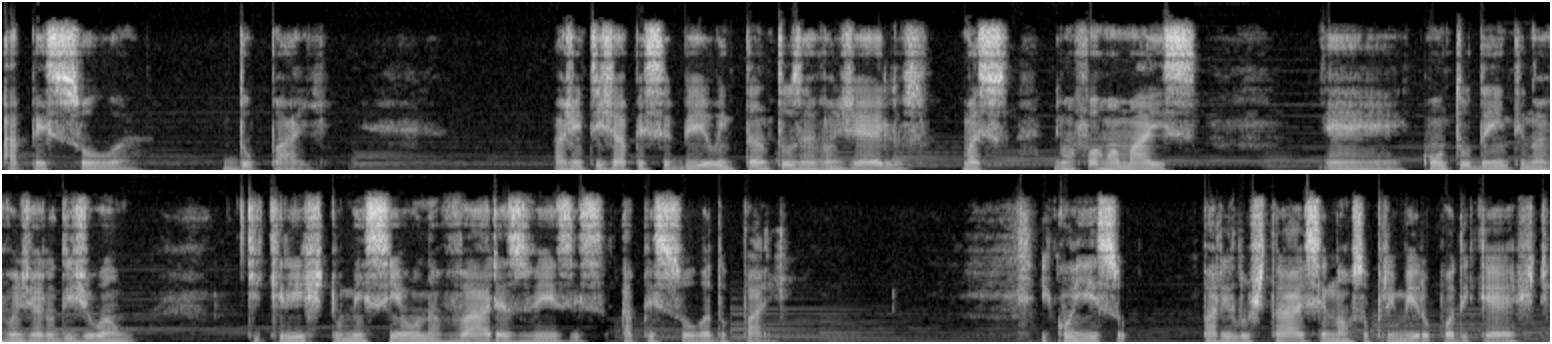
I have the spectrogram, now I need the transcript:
a pessoa do Pai. A gente já percebeu em tantos evangelhos, mas de uma forma mais é, contundente no Evangelho de João, que Cristo menciona várias vezes a pessoa do Pai. E com isso, para ilustrar esse nosso primeiro podcast,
